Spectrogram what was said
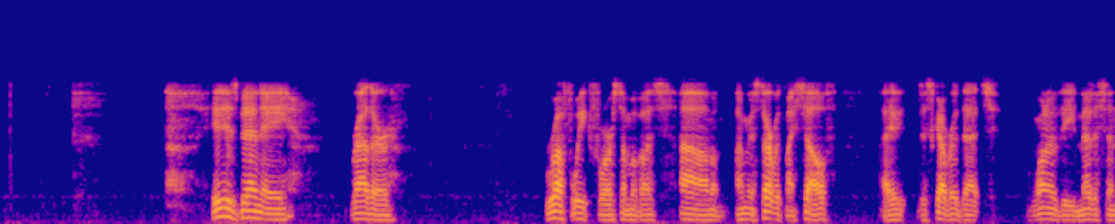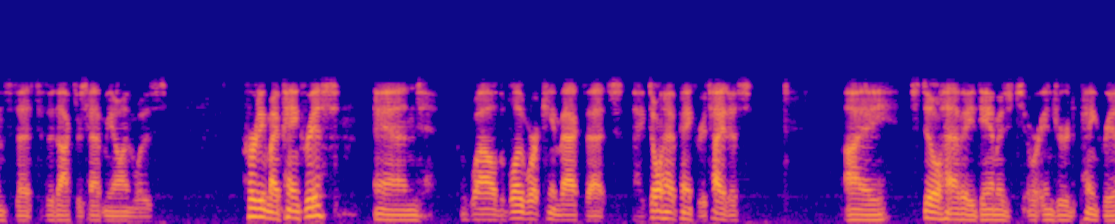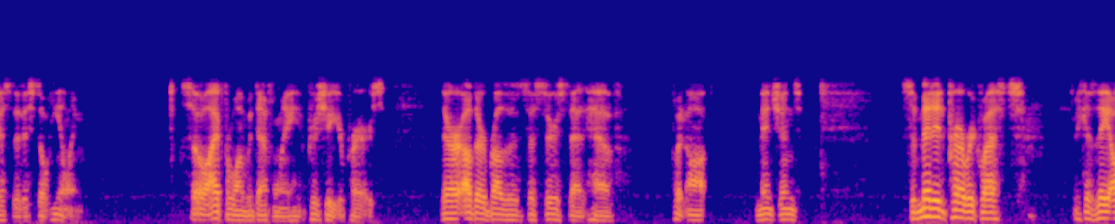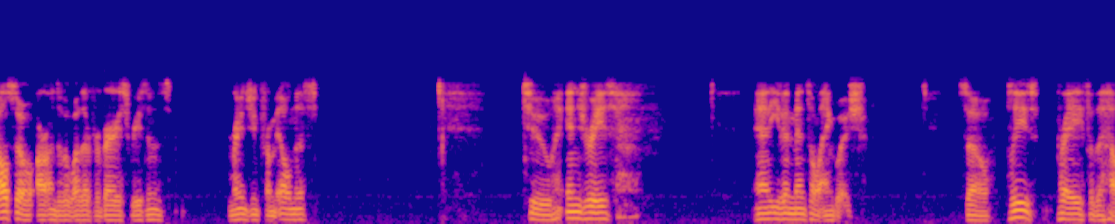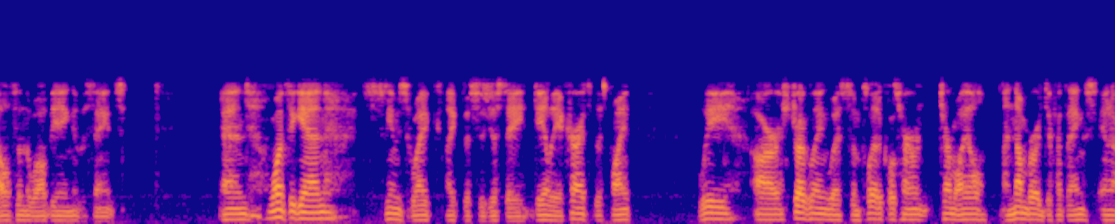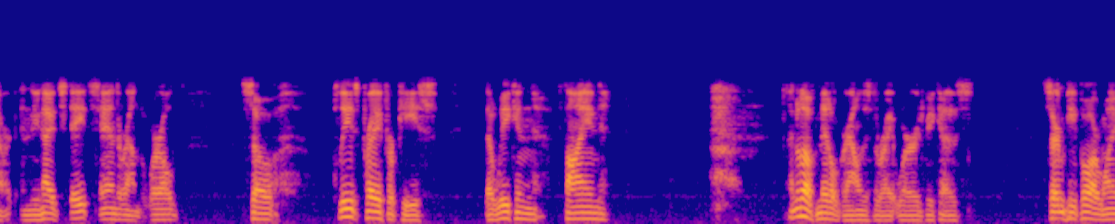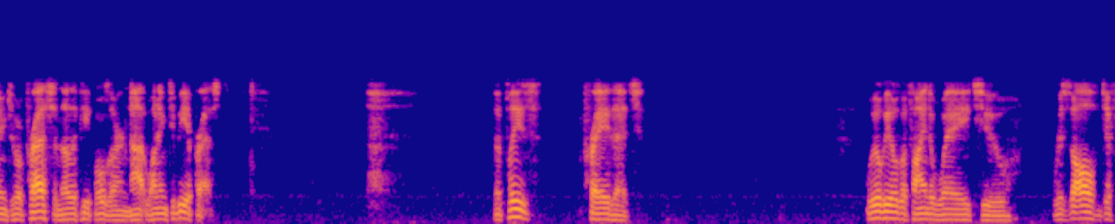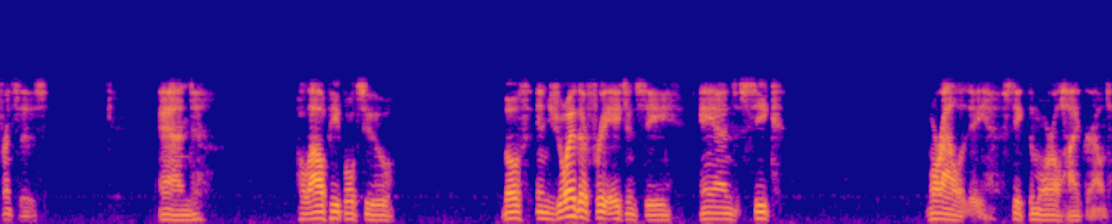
It has been a rather rough week for some of us. Um, I'm going to start with myself. I discovered that one of the medicines that the doctors had me on was hurting my pancreas. And while the blood work came back that I don't have pancreatitis, I still have a damaged or injured pancreas that is still healing. So I, for one, would definitely appreciate your prayers. There are other brothers and sisters that have put on, mentioned, submitted prayer requests because they also are under the weather for various reasons, ranging from illness to injuries and even mental anguish. So please pray for the health and the well being of the saints. And once again, it seems like, like this is just a daily occurrence at this point. We are struggling with some political turn, turmoil, a number of different things in our in the United States and around the world. So please pray for peace that we can find I don't know if middle ground is the right word because certain people are wanting to oppress and other people are not wanting to be oppressed. But please pray that we'll be able to find a way to resolve differences and allow people to both enjoy their free agency and seek morality, seek the moral high ground.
